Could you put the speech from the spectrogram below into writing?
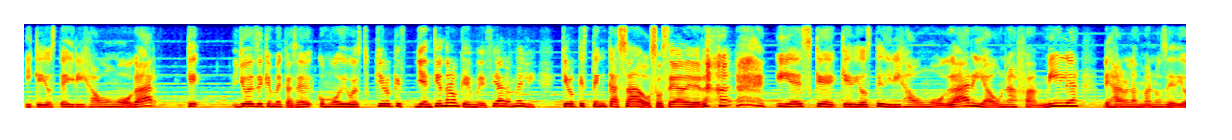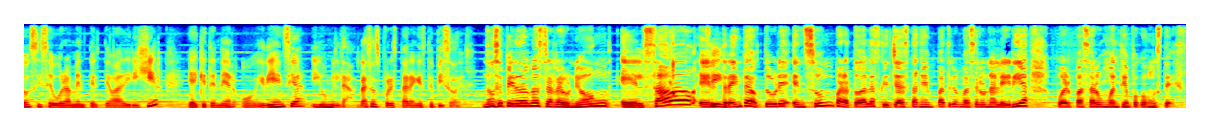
y que Dios te dirija a un hogar yo desde que me casé, como digo esto, quiero que, y entiendo lo que me decía la Meli, quiero que estén casados, o sea, de verdad, y es que, que Dios te dirija a un hogar y a una familia, dejaron las manos de Dios y seguramente Él te va a dirigir y hay que tener obediencia y humildad. Gracias por estar en este episodio. No se pierdan nuestra reunión el sábado, el 30 de octubre en Zoom, para todas las que ya están en Patreon, va a ser una alegría poder pasar un buen tiempo con ustedes.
